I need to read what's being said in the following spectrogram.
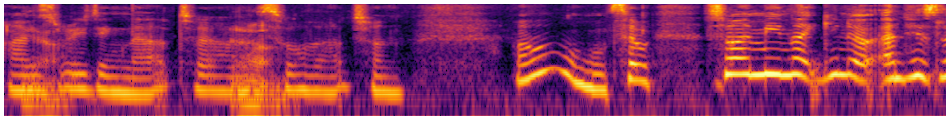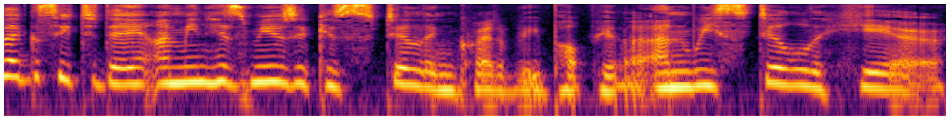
I was Yeah. reading that. Uh, I saw that. And oh, so so I mean, like you know, and his legacy today. I mean, his music is still incredibly popular, and we still hear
